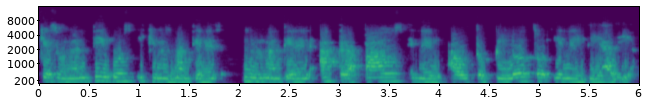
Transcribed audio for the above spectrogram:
que son antiguos y que nos mantienen, nos mantienen atrapados en el autopiloto y en el día a día.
